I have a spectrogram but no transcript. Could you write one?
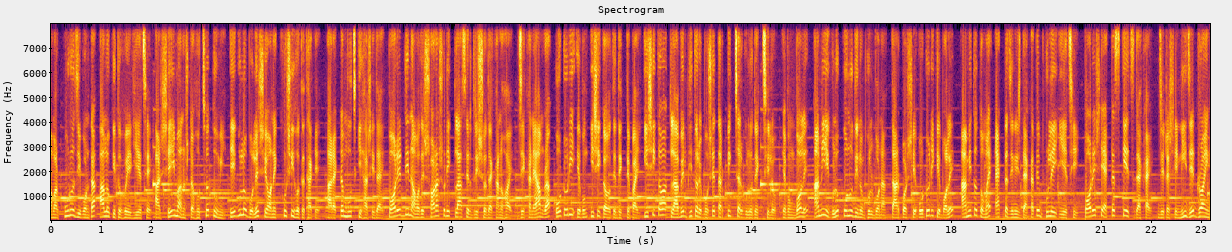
আমার পুরো জীবনটা আলোকিত হয়ে গিয়েছে। আর সেই মানুষটা হচ্ছে তুমি। এগুলো বলে সে অনেক খুশি হতে থাকে আর একটা মুচকি হাসি দেয়। পরের দিন আমাদের সরাসরি ক্লাসের দৃশ্য দেখানো হয়, যেখানে আমরা ওটরি এবং ইশিকাওয়াতে দেখতে পাই। ইশিকাওয়া ক্লাবের ভিতরে বসে তার পিকচারগুলো দেখছিল এবং বলে, আমি এগুলো কোনোদিনও ভুলবো না। তারপর সে ওটরিকে বলে, আমি তো তোমায় একটা জিনিস দেখাতে ভুলেই গিয়েছি। পরে সে একটা স্কেচ দেখায়, যেটা সে নিজে ড্রয়িং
